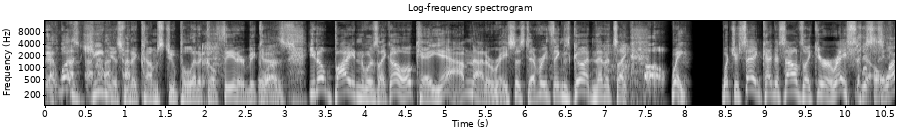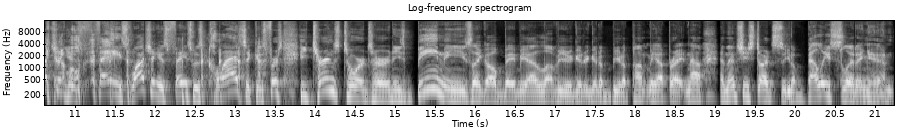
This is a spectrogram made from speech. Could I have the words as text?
it was genius when it comes to political theater because you know Biden was like, "Oh, okay, yeah, I'm not a racist. Everything's good," and then it's like, "Oh, wait, what you're saying kind of sounds like you're a racist. Yeah, watching you know? his face, watching his face was classic. Because first he turns towards her and he's beaming. He's like, "Oh, baby, I love you. You're gonna, you're gonna, you're gonna pump me up right now." And then she starts, you know, belly slitting him,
